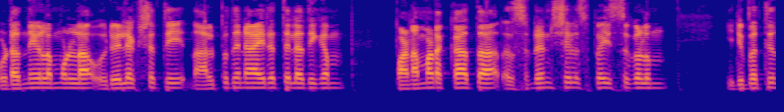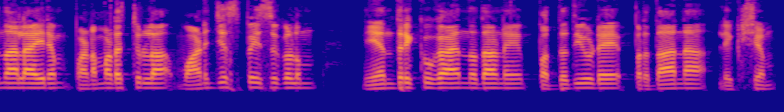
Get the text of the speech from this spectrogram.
ഉടനീളമുള്ള ഒരു ലക്ഷത്തി നാൽപ്പതിനായിരത്തിലധികം പണമടക്കാത്ത റെസിഡൻഷ്യൽ സ്പേസുകളും ഇരുപത്തിനാലായിരം പണമടച്ചുള്ള വാണിജ്യ സ്പേസുകളും നിയന്ത്രിക്കുക എന്നതാണ് പദ്ധതിയുടെ പ്രധാന ലക്ഷ്യം.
